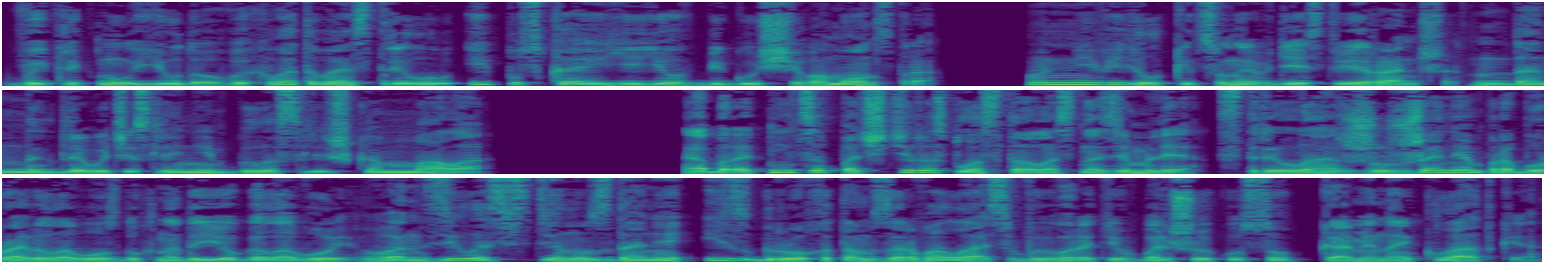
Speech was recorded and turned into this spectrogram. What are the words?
выкрикнул Юдо, выхватывая стрелу и пуская ее в бегущего монстра. Он не видел кицуне в действии раньше, данных для вычислений было слишком мало. Оборотница почти распласталась на земле. Стрела с жужжанием пробуравила воздух над ее головой, вонзилась в стену здания и с грохотом взорвалась, выворотив большой кусок каменной кладки.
